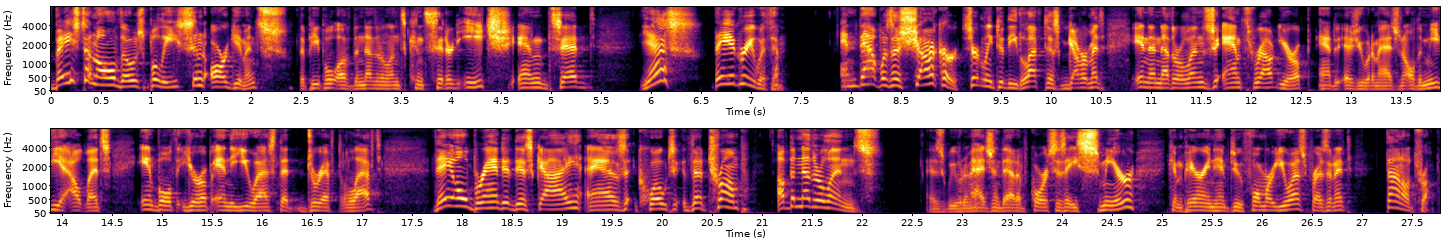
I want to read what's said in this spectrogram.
based on all those beliefs and arguments, the people of the Netherlands considered each and said, yes, they agree with him. And that was a shocker, certainly to the leftist government in the Netherlands and throughout Europe, and as you would imagine, all the media outlets in both Europe and the US that drift left. They all branded this guy as, quote, the Trump of the Netherlands. As we would imagine, that, of course, is a smear comparing him to former US President Donald Trump.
